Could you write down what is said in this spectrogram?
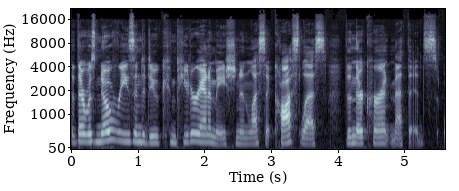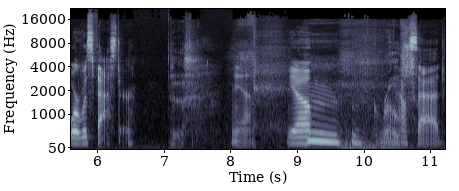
that there was no reason to do computer animation unless it cost less than their current methods or was faster. ugh, Yeah. Yep. How gross. How sad.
